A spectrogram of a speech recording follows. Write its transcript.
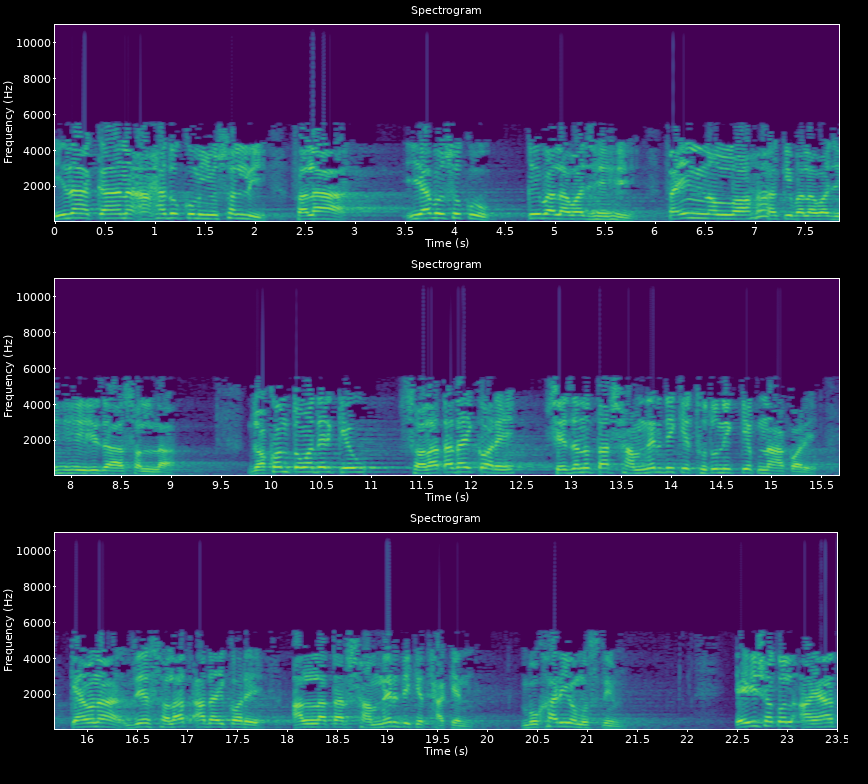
ইদা কানা আহাদুকুম ইউসাল্লি, ফালা ইয়াবসুকু কিবালা ওয়াজহিহি। যখন তোমাদের কেউ সলাত আদায় করে, সে যেন তার সামনের দিকে থুতু নিক্ষেপ না করে। কেননা যে সলাৎ আদায় করে, আল্লাহ তার সামনের দিকে থাকেন। বুখারি ও মুসলিম। এই সকল আয়াত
